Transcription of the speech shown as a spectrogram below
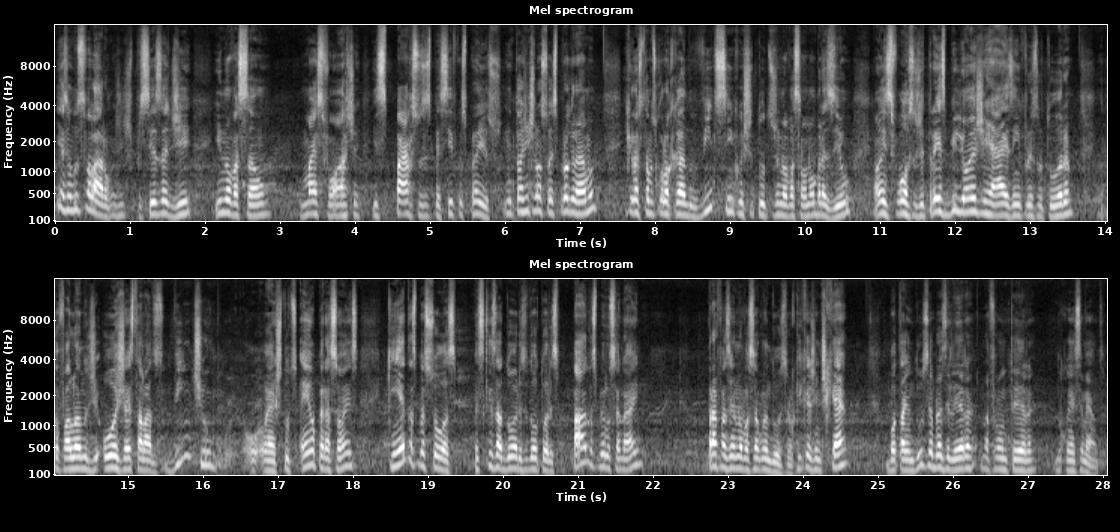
E as indústrias falaram: a gente precisa de inovação mais forte, espaços específicos para isso. Então a gente lançou esse programa, que nós estamos colocando 25 institutos de inovação no Brasil. É um esforço de 3 bilhões de reais em infraestrutura. Eu estou falando de hoje já instalados 21 é, institutos em operações, 500 pessoas, pesquisadores e doutores pagos pelo Senai para fazer inovação com a indústria. O que, que a gente quer? botar a indústria brasileira na fronteira do conhecimento.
